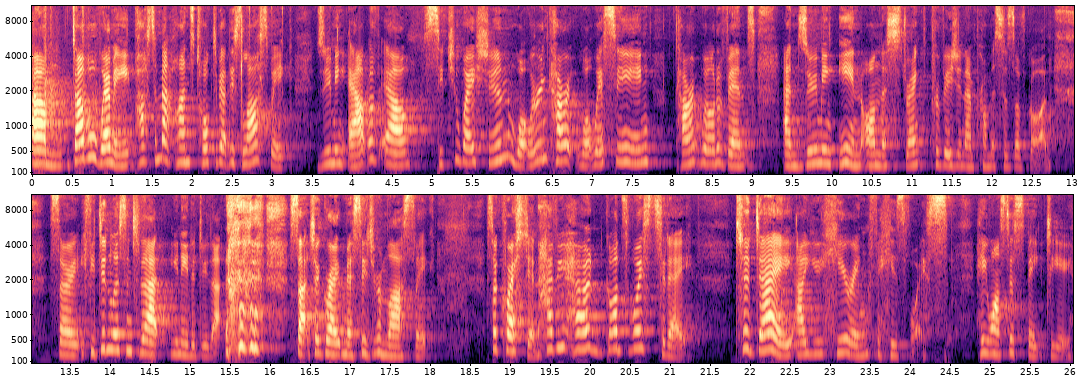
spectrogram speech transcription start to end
Um, double whammy. Pastor Matt Hines talked about this last week. Zooming out of our situation, what we're, incur- what we're seeing, current world events, and zooming in on the strength, provision, and promises of God. So if you didn't listen to that, you need to do that. Such a great message from last week. So, question Have you heard God's voice today? Today, are you hearing for his voice? He wants to speak to you.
